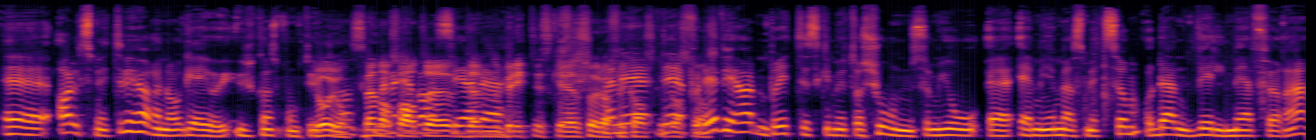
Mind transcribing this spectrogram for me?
Eh, all smitte vi har i Norge er jo i utgangspunktet utenlandsk. Jo, jo, men altså at eh, den det, britiske sørafrikanske Det er fordi vi har den britiske mutasjonen som jo eh, er mye mer smittsom, og den vil medføre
